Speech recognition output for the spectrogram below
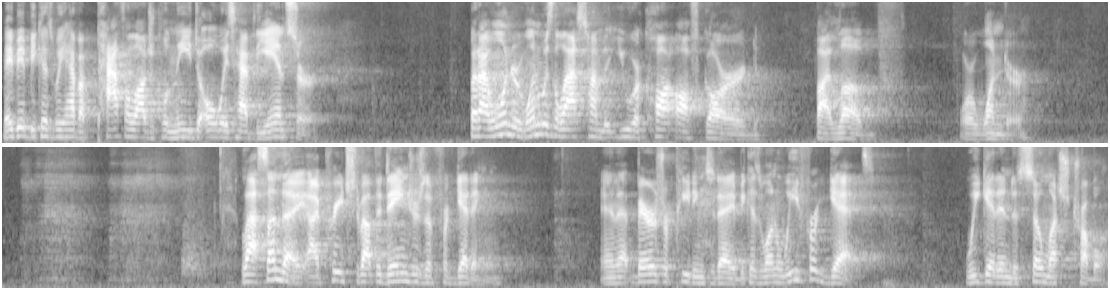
Maybe because we have a pathological need to always have the answer. But I wonder when was the last time that you were caught off guard by love or wonder? Last Sunday, I preached about the dangers of forgetting. And that bears repeating today because when we forget, we get into so much trouble.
